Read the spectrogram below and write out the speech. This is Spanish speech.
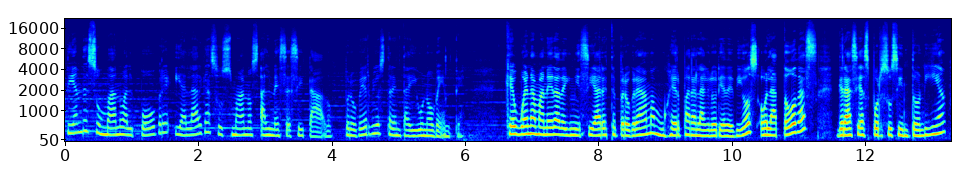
Extiende su mano al pobre y alarga sus manos al necesitado. Proverbios 31:20. Qué buena manera de iniciar este programa, Mujer para la Gloria de Dios. Hola a todas, gracias por su sintonía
